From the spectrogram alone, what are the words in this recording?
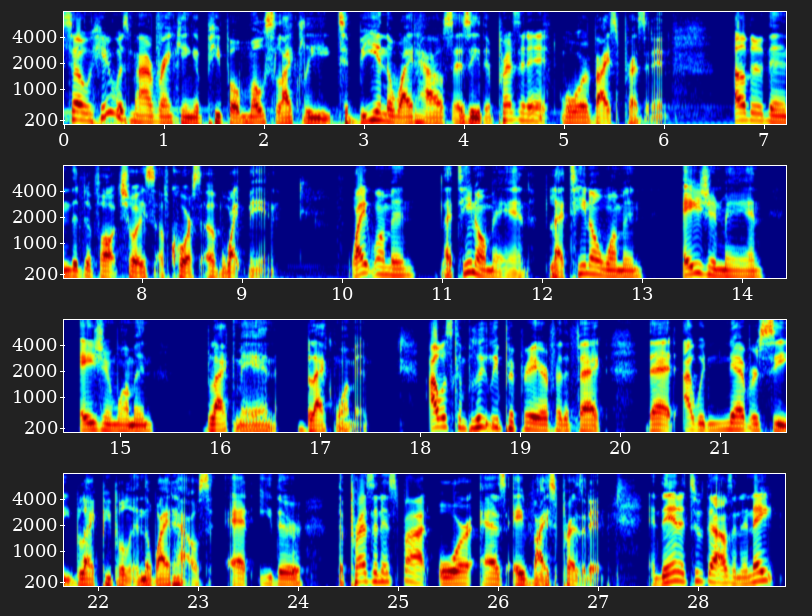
So here was my ranking of people most likely to be in the White House as either president or vice president, other than the default choice, of course, of white man. White woman, Latino man, Latino woman, Asian man, Asian woman, black man, black woman. I was completely prepared for the fact that I would never see black people in the White House at either the president spot or as a vice president. And then in 2008,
